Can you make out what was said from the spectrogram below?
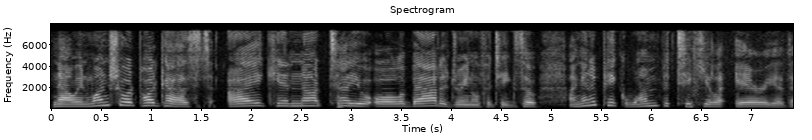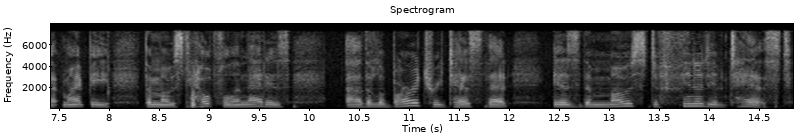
Now, in one short podcast, I cannot tell you all about adrenal fatigue, so I'm going to pick one particular area that might be the most helpful, and that is uh, the laboratory test that is the most definitive test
